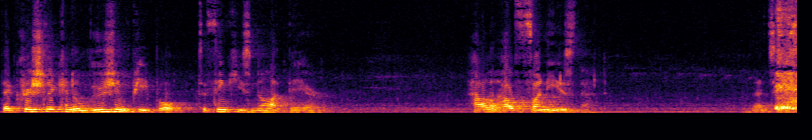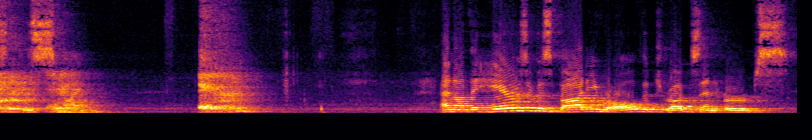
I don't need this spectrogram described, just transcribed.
that Krishna can illusion people to think he's not there. How, how funny is that? And that's his, his smile. And on the hairs of his body were all the drugs and herbs.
